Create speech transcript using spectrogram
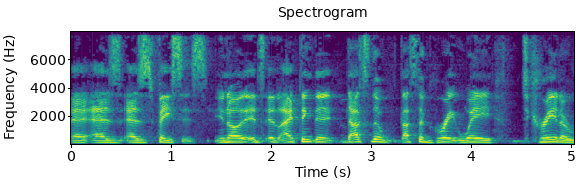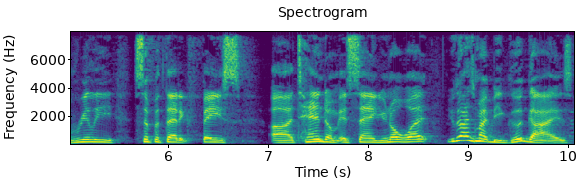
as as faces. You know, it's it, I think that that's the that's the great way to create a really sympathetic face uh, tandem. Is saying, you know what, you guys might be good guys,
